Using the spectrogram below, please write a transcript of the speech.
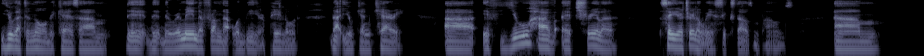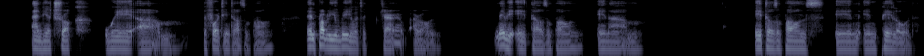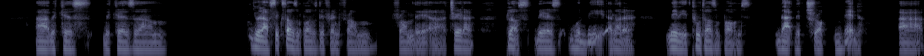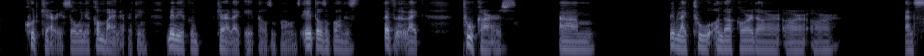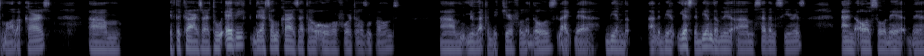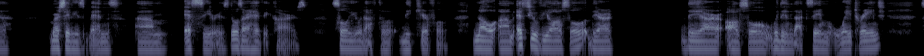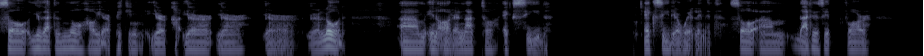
You got to know because um, the, the, the remainder from that would be your payload that you can carry. Uh, if you have a trailer, say your trailer weighs 6,000 pounds, um, and your truck weigh um, the 14,000 pounds, then probably you'll be able to carry around maybe 8,000 pounds in um, 8,000 pounds in in payload uh, because because um, you would have 6,000 pounds different from from the uh, trailer plus there's would be another maybe 2,000 pounds that the truck bed uh, could carry so when you combine everything maybe you could carry like 8,000 pounds. 8,000 pounds is definitely like two cars. Um, maybe like two undercord or, or, or, and smaller cars. Um, if the cars are too heavy, there are some cars that are over 4,000 pounds. Um, you got to be careful of those, like the BMW, uh, the yes, the BMW um, 7 Series, and also the the Mercedes Benz um, S Series. Those are heavy cars. So you would have to be careful. Now, um, SUV also, they are, they are also within that same weight range. So you got to know how you're picking your, your, your, your, your load um, in order not to exceed, exceed your weight limit. So um, that is it for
